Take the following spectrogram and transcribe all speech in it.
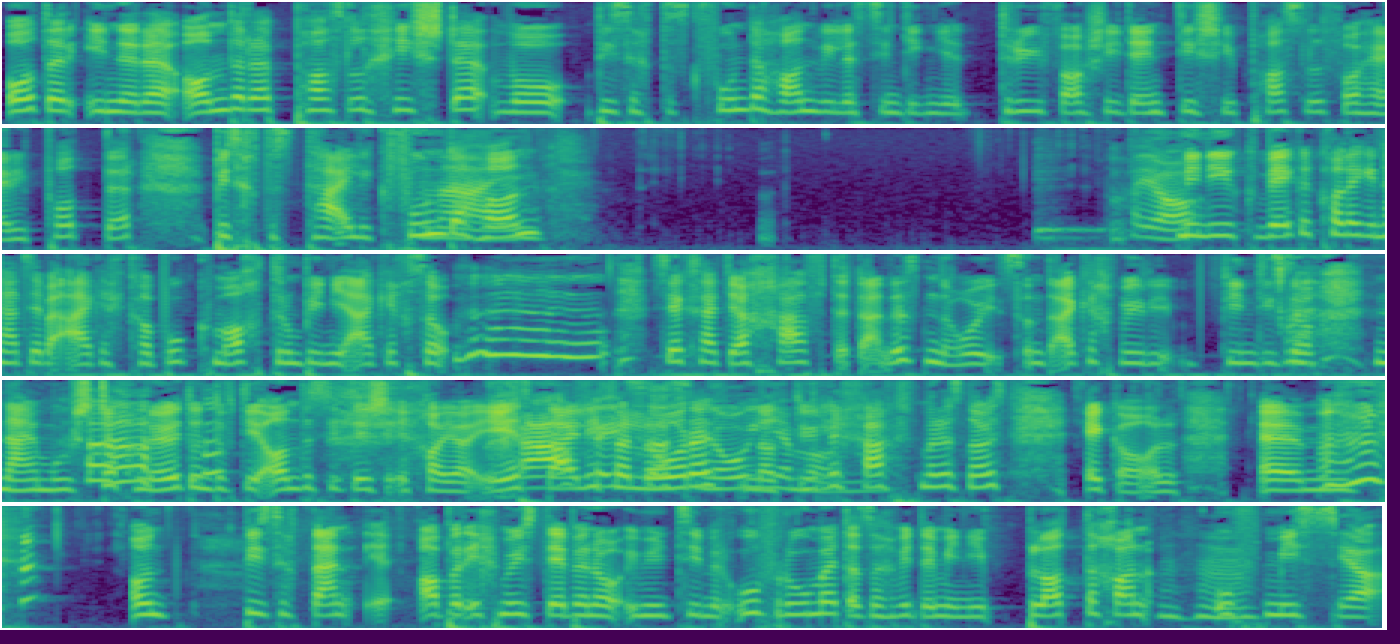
oder in einer anderen Puzzlekiste, wo, bis ich das gefunden habe, weil es sind irgendwie drei fast identische Puzzle von Harry Potter, bis ich das Teil gefunden Nein. habe, Ja. meine Wegenkollegin hat es eben eigentlich kaputt gemacht, darum bin ich eigentlich so, hm. sie hat gesagt, ja, kauf dir dann ein neues. Und eigentlich finde ich so, nein, musst du doch nicht. Und auf die andere Seite ist, ich habe ja eh Teil das verloren. Natürlich Mann. kauft mir ein neues. Egal. Ähm, und bis ich dann, aber ich müsste eben noch in meinem Zimmer aufräumen, dass ich wieder meine Platten kann auf mein, Ja.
